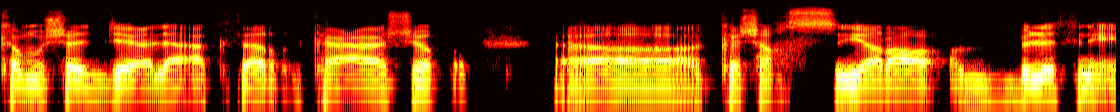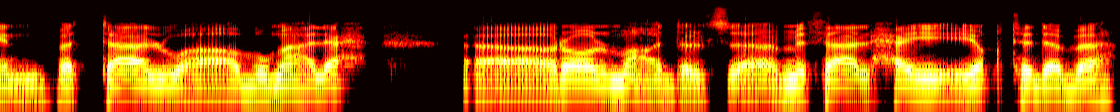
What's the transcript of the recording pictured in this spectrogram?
كمشجع لا أكثر كعاشق آه كشخص يرى بالاثنين بتال وأبو مالح آه role models آه مثال حي يقتدى به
